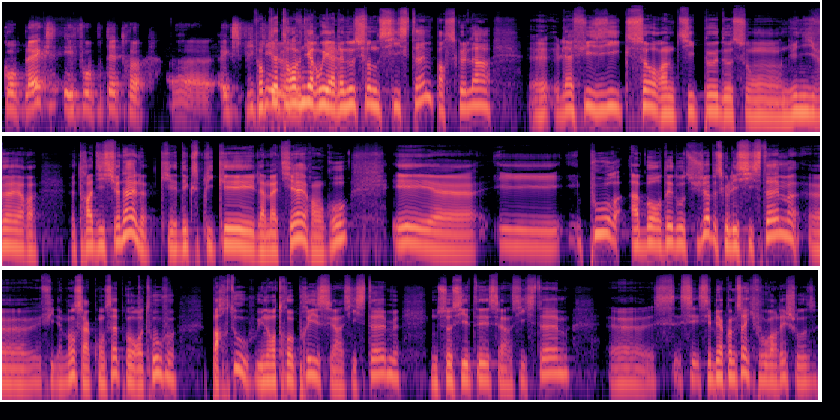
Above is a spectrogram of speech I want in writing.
complexes. Il faut peut-être euh, expliquer. Il faut peut-être revenir, oui, à la notion de système, parce que là, euh, la physique sort un petit peu de son univers traditionnel, qui est d'expliquer la matière, en gros, et, euh, pour aborder d'autres sujets, parce que les systèmes, euh, finalement, c'est un concept qu'on retrouve partout. Une entreprise, c'est un système, une société, c'est un système. Euh, c'est bien comme ça qu'il faut voir les choses.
